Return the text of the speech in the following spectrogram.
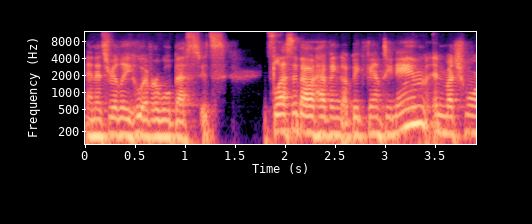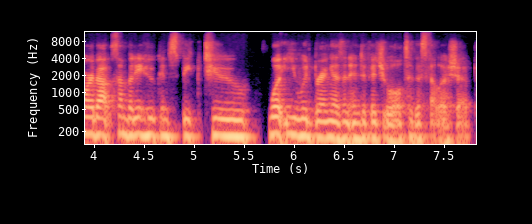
And it's really whoever will best, it's it's less about having a big fancy name and much more about somebody who can speak to what you would bring as an individual to this fellowship.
